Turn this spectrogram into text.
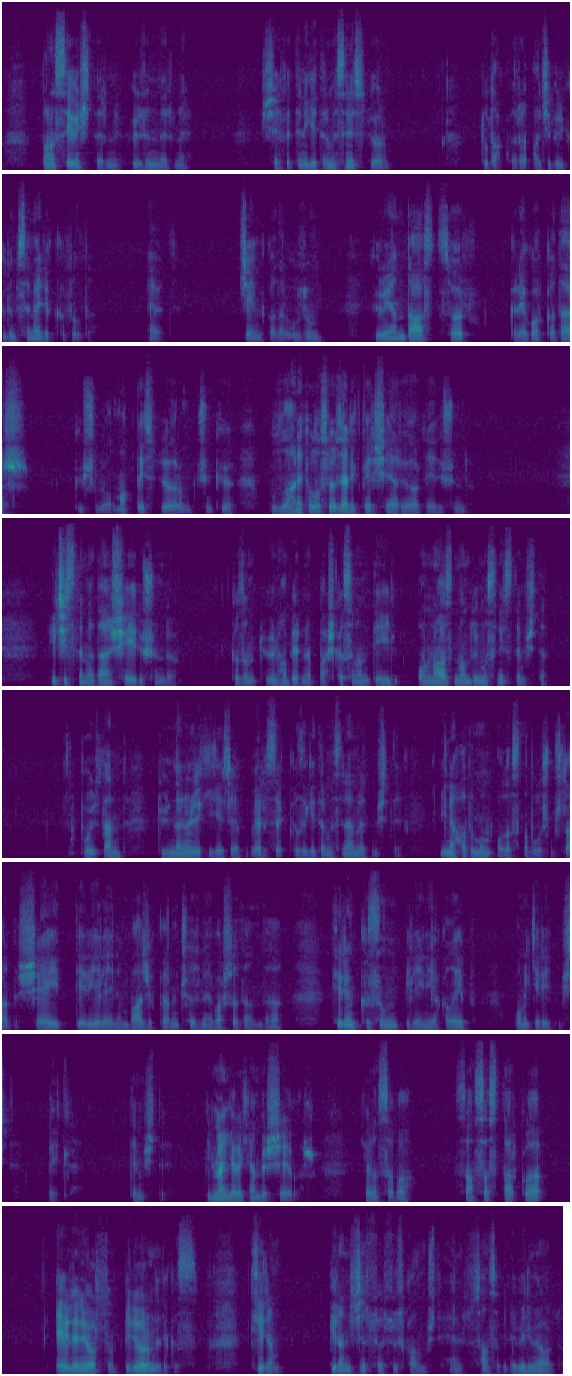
Bana sevinçlerini, hüzünlerini, şehvetini getirmesini istiyorum. Dudakları acı bir gülümsemeyle kıvrıldı. Evet, Jamie kadar uzun, yürüyen daha Sir Gregor kadar güçlü olmak da istiyorum. Çünkü bu lanet olası özellikleri işe yarıyor diye düşündü. Hiç istemeden şey düşündü. Kızın düğün haberini başkasının değil, onun ağzından duymasını istemişti. Bu yüzden düğünden önceki gece verirse kızı getirmesini emretmişti. Yine hadımın odasında buluşmuşlardı. Şey deri yeleğinin bağcıklarını çözmeye başladığında Tyrion kızın bileğini yakalayıp onu geri itmişti. Bekle demişti. Bilmen gereken bir şey var. Yarın sabah Sansa Stark'la evleniyorsun. Biliyorum dedi kız. Tyrion bir an için sözsüz kalmıştı. Henüz Sansa bile bilmiyordu.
